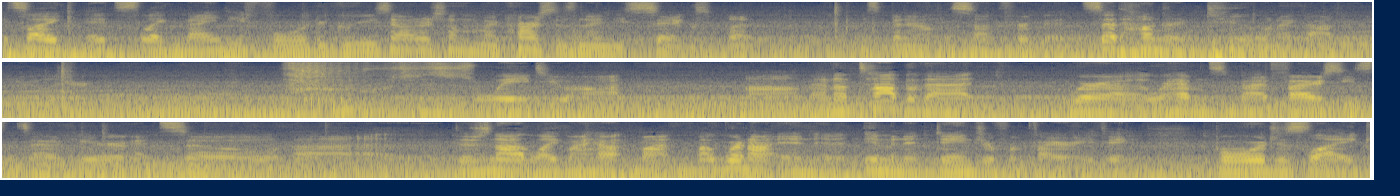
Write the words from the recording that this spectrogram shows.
it's like it's like 94 degrees out or something. My car says 96, but it's been out in the sun for a bit. It said 102 when I got it earlier, which is just way too hot. Um, and on top of that, we're uh, we're having some bad fire seasons out here, and so uh, there's not like my, my, my we're not in imminent danger from fire or anything, but we're just like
